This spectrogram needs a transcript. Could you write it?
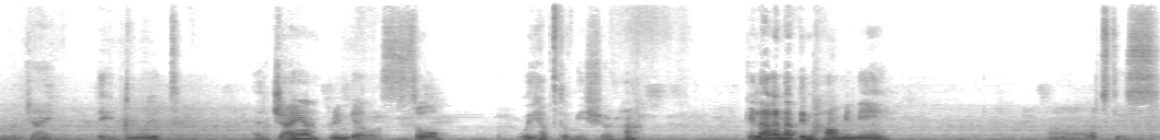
A giant. They do it. A giant Pringles. So we have to measure ha? Kailangan natin how many uh, what's this?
